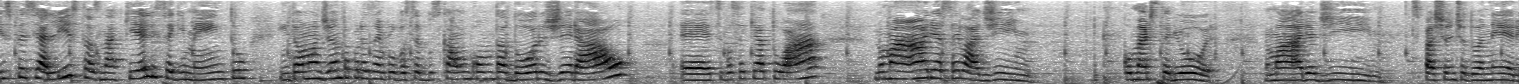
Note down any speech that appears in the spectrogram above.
especialistas naquele segmento. Então não adianta, por exemplo, você buscar um contador geral é, se você quer atuar numa área, sei lá, de comércio exterior, numa área de despachante aduaneiro.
